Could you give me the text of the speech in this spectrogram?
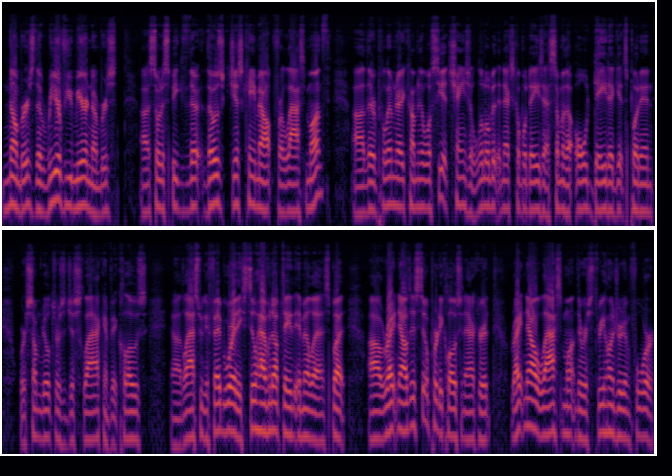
numbers, the rear view mirror numbers, uh, so to speak. Those just came out for last month. Uh, their preliminary coming. We'll see it change a little bit the next couple days as some of the old data gets put in, where some realtors are just slack. And if it closed uh, last week of February, they still haven't updated the MLS. But uh, right now, it's still pretty close and accurate. Right now, last month there was 304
